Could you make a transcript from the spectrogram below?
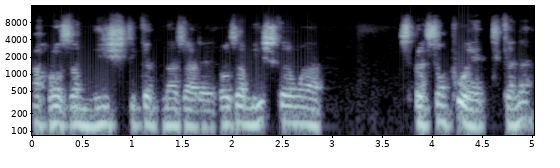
a rosa mística de Nazaré. Rosa mística é uma expressão poética, né?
